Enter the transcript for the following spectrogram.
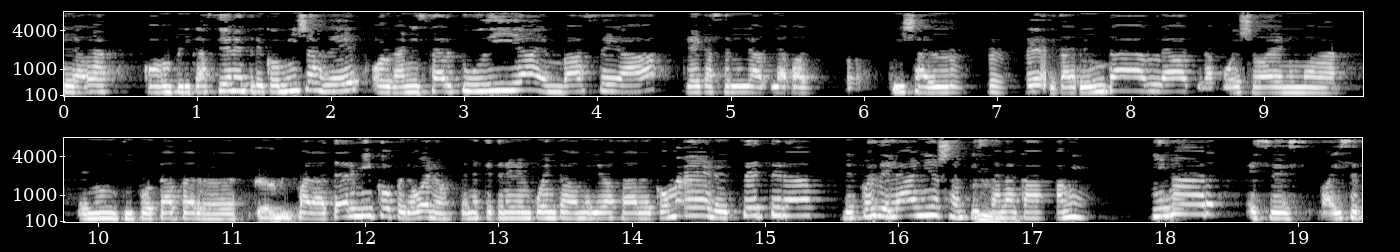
la complicación entre comillas de organizar tu día en base a que hay que hacerle la, la pastilla al bebé, que calentarla, que la puedes llevar en una en un tipo tupper Térmico. para térmico, pero bueno, tenés que tener en cuenta dónde le vas a dar de comer, etcétera. Después del año ya empiezan a caminar, ese es, ahí se,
